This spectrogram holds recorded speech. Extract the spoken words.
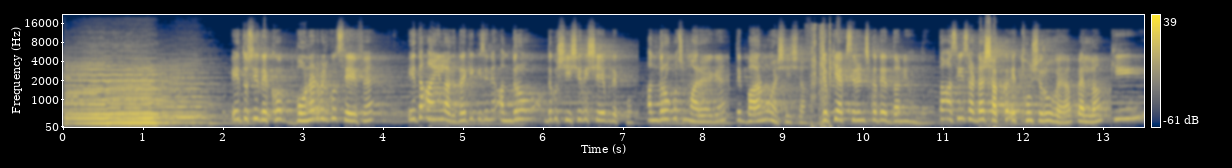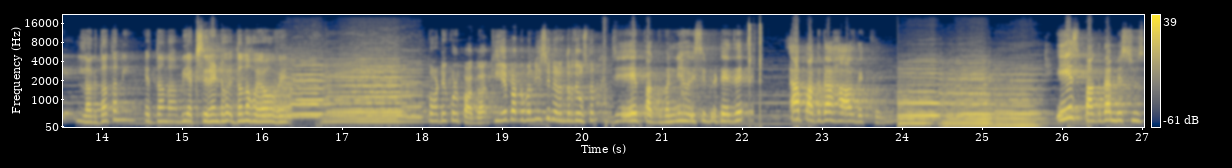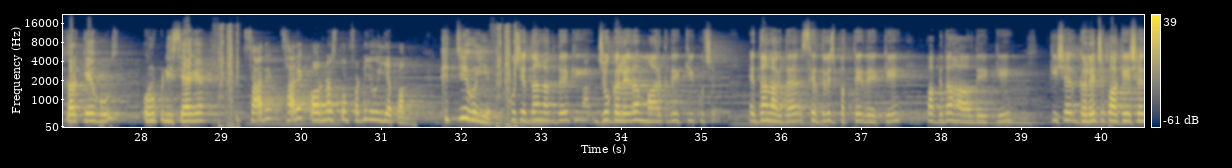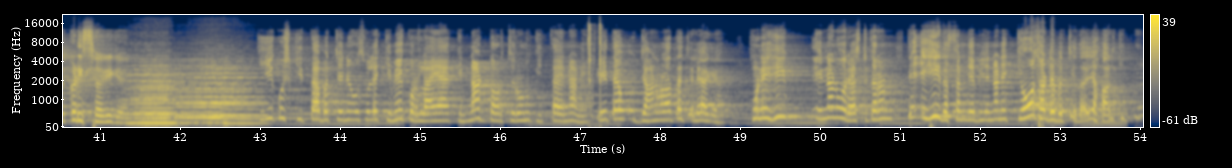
ਇਹ ਤੁਸੀਂ ਦੇਖੋ, ਬੋਨਟ ਬਿਲਕੁਲ ਸੇਫ ਹੈ। ਇਹ ਤਾਂ ਐਂ ਲੱਗਦਾ ਕਿ ਕਿਸੇ ਨੇ ਅੰਦਰੋਂ ਦੇਖੋ ਸ਼ੀਸ਼ੇ ਦੀ ਸ਼ੇਪ ਦੇਖੋ ਅੰਦਰੋਂ ਕੁਝ ਮਾਰਿਆ ਗਿਆ ਤੇ ਬਾਹਰ ਨੂੰ ਹੈ ਸ਼ੀਸ਼ਾ। ਜਦਕਿ ਐਕਸੀਡੈਂਟਸ ਕਦੇ ਇਦਾਂ ਨਹੀਂ ਹੁੰਦਾ। ਤਾਂ ਅਸੀਂ ਸਾਡਾ ਸ਼ੱਕ ਇੱਥੋਂ ਸ਼ੁਰੂ ਹੋਇਆ ਪਹਿਲਾਂ ਕਿ ਲੱਗਦਾ ਤਾਂ ਨਹੀਂ ਇਦਾਂ ਦਾ ਵੀ ਐਕਸੀਡੈਂਟ ਇਦਾਂ ਦਾ ਹੋਇਆ ਹੋਵੇ। ਤੁਹਾਡੇ ਕੋਲ ਪੱਗ ਆ ਕੀ ਇਹ ਪੱਗ ਬੰਨੀ ਸੀ ਨਰਿੰਦਰ ਦੇ ਉਸ ਦਿਨ? ਜੇ ਇਹ ਪੱਗ ਬੰਨੀ ਹੋਈ ਸੀ ਬੇਟੇ ਦੇ। ਆ ਪੱਗ ਦਾ ਹਾਲ ਦੇਖੋ ਜੀ। ਇਸ ਪੱਗ ਦਾ ਮਿਸਯੂਜ਼ ਕਰਕੇ ਉਹ ਉਹਨੂੰ ਘੜੀਸਿਆ ਗਿਆ। ਸਾਰੇ ਸਾਰੇ ਕਾਰਨਰਸ ਤੋਂ ਫਟੀ ਹੋਈ ਹੈ ਪੱਗ। ਖਿੱਚੀ ਹੋਈ ਹੈ। ਕੁਝ ਇਦਾਂ ਲੱਗਦਾ ਹੈ ਕਿ ਜੋ ਗਲੇ ਦਾ ਮਾਰਕ ਦੇਖ ਕੇ ਕੁਝ ਇਦਾਂ ਲੱਗਦਾ ਹੈ ਸਿਰ ਦੇ ਵਿੱਚ ਪੱਤੇ ਦੇਖ ਕੇ ਪੱਗ ਦਾ ਹਾਲ ਦੇਖ ਕੇ ਕਿ ਸ਼ਾਇਦ ਗਲੇ 'ਚ ਪਾ ਕੇ ਸ਼ਾਇਦ ਘੜੀਸਿਆ ਵੀ ਗਿਆ। ਕੀ ਕੁਛ ਕੀਤਾ ਬੱਚੇ ਨੇ? ਉਸ ਵੇਲੇ ਕਿਵੇਂ ਕੁਰਲਾਇਆ? ਕਿੰਨਾ ਟੌਰਚਰ ਉਹਨੂੰ ਕੀਤਾ ਇਹਨਾਂ ਨੇ? ਇਹ ਤਾਂ ਉਹ ਜਾਣ ਵਾਲਾ ਤਾਂ ਚਲਿਆ ਗਿਆ। ਹੁਣ ਇਹੀ ਇਹਨਾਂ ਨੂੰ ਅਰੈਸਟ ਕਰਨ ਤੇ ਇਹੀ ਦੱਸਣਗੇ ਵੀ ਇਹਨਾਂ ਨੇ ਕਿਉਂ ਸਾਡੇ ਬੱਚੇ ਦਾ ਇਹ ਹਾਲ ਕੀਤਾ।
